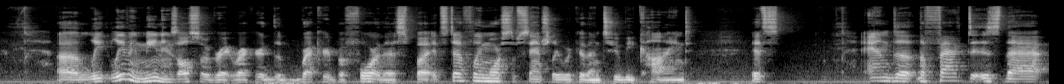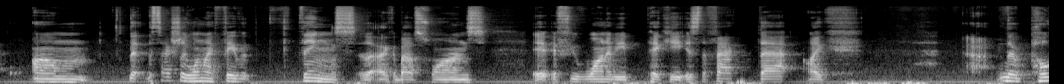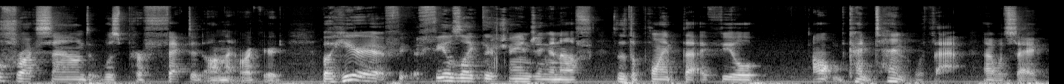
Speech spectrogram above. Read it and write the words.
Uh, Le- Leaving Meaning is also a great record, the record before this, but it's definitely more substantially weaker than To Be Kind. It's and uh, the fact is that um, that's actually one of my favorite things like about Swans. If you want to be picky, is the fact that like the post rock sound was perfected on that record. But here it, feels like they're changing enough to the point that I feel content with that, I would say.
